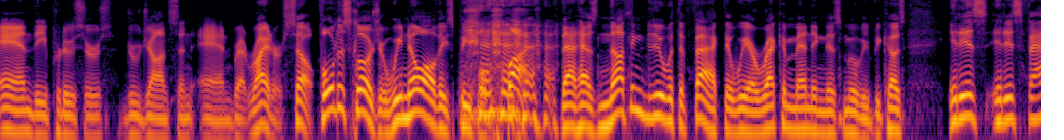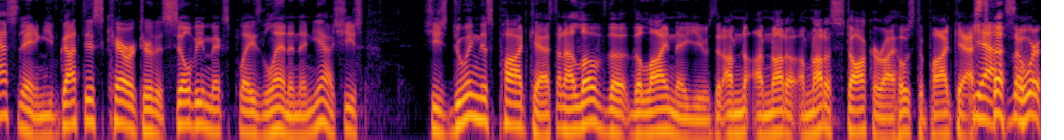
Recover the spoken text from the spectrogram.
And the producers, Drew Johnson and Brett Ryder. So, full disclosure, we know all these people, but that has nothing to do with the fact that we are recommending this movie because it is it is fascinating. You've got this character that Sylvie Mix plays Lennon, and yeah, she's she's doing this podcast, and I love the the line they use that I'm not, I'm not a I'm not a stalker. I host a podcast. Yeah. so we're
